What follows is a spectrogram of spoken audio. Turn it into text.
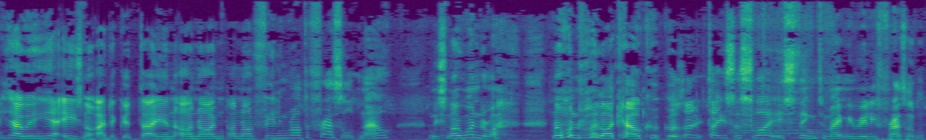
know, yeah, he's not had a good day and, and, I'm, and I'm feeling rather frazzled now. And it's no wonder I, no wonder I like alcohol because it takes the slightest thing to make me really frazzled.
